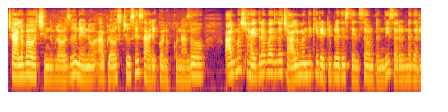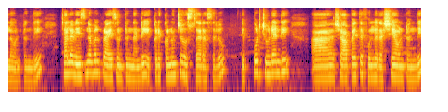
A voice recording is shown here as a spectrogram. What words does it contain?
చాలా బాగా వచ్చింది బ్లౌజ్. నేను ఆ బ్లౌజ్ చూసే శారీ కొనుక్కున్నాను. సో ఆల్మోస్ట్ హైదరాబాద్లో చాలా మందికి రెడ్డి బ్రదర్స్ తెలిసే ఉంటుంది. సరూర్ నగర్లో ఉంటుంది. చాలా రీజనబుల్ ప్రైస్ ఉంటుందండి. ఎక్కడెక్కడి నుంచో వస్తారు అసలు. ఎప్పుడు చూడండి. ఆ షాప్ అయితే ఫుల్ రష్గా ఉంటుంది.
